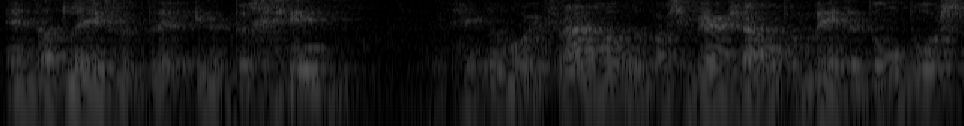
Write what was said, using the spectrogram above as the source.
En dat leverde in het begin een hele mooie vraag op. Dan was je werkzaam op een methadonpost,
